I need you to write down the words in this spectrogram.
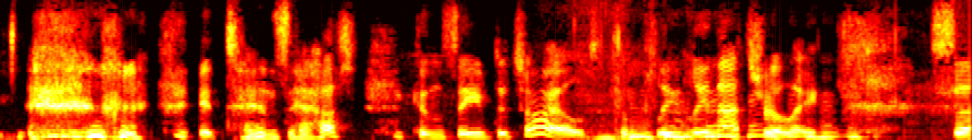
it turns out conceived a child completely naturally. So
